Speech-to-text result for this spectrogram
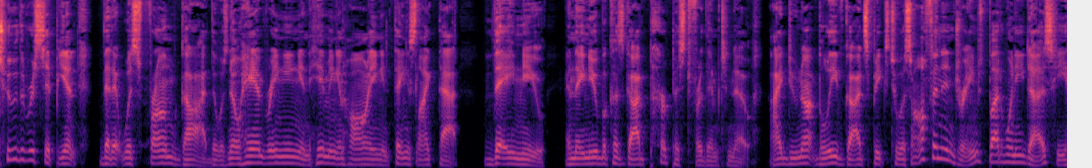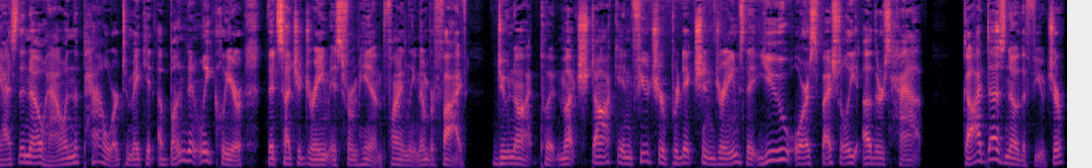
to the recipient that it was from God. There was no hand wringing and hemming and hawing and things like that. They knew. And they knew because God purposed for them to know. I do not believe God speaks to us often in dreams, but when he does, he has the know-how and the power to make it abundantly clear that such a dream is from him. Finally, number five, do not put much stock in future prediction dreams that you or especially others have. God does know the future,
